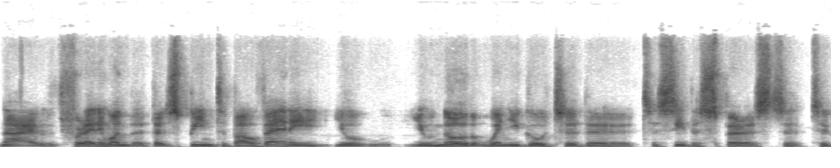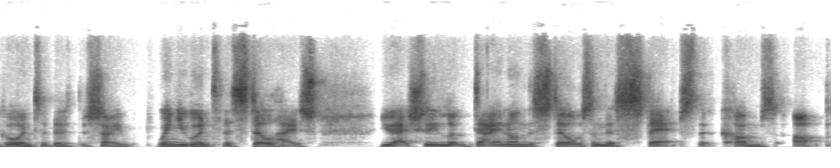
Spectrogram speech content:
Now, for anyone that, has been to Balvenie, you'll you'll know that when you go to the to see the spirits, to, to go into the sorry, when you go into the still house, you actually look down on the stills and the steps that comes up,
